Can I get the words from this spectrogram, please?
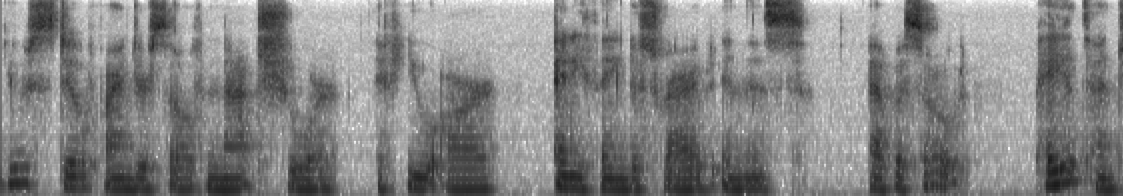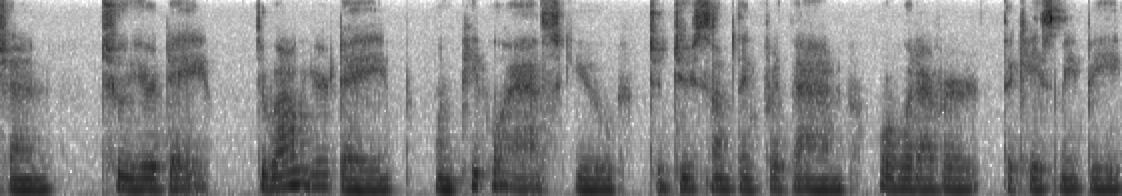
you still find yourself not sure if you are anything described in this episode, pay attention to your day. Throughout your day, when people ask you to do something for them or whatever the case may be,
